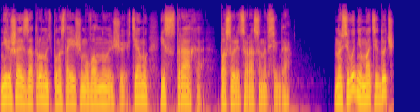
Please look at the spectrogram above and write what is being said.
не решаясь затронуть по-настоящему волнующую их тему из страха поссориться раз и навсегда. Но сегодня мать и дочь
